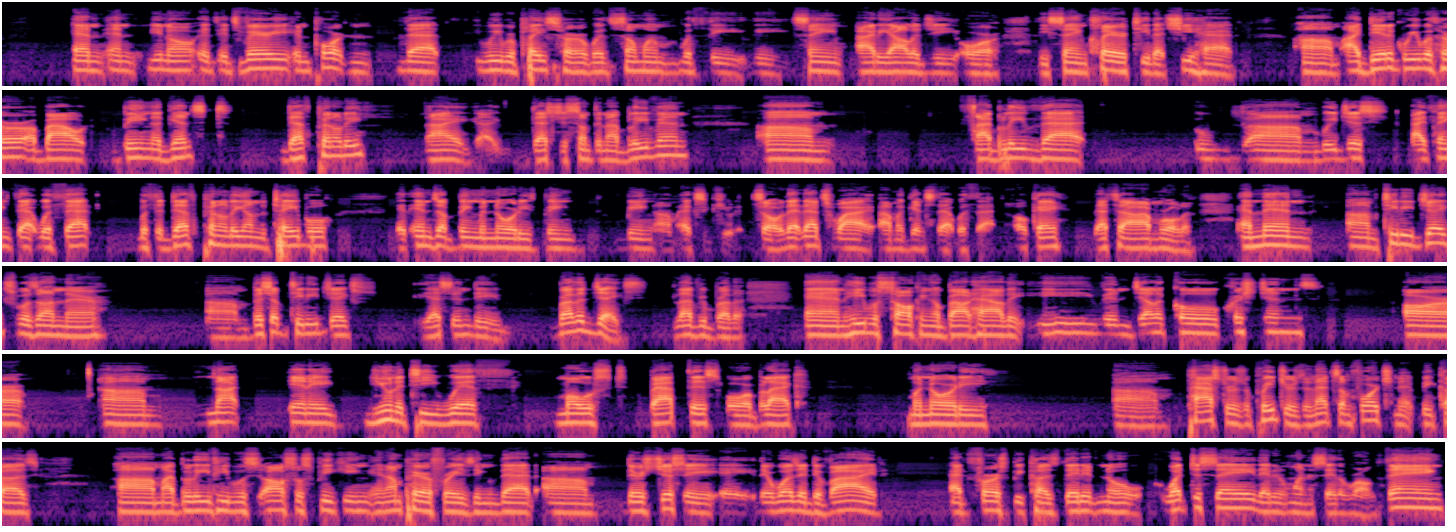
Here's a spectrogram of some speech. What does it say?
and and you know it's it's very important that we replace her with someone with the the same ideology or the same clarity that she had. Um, i did agree with her about being against death penalty. I, I that's just something i believe in. Um, i believe that um, we just i think that with that with the death penalty on the table it ends up being minorities being being um, executed. So that that's why I'm against that with that. Okay, that's how I'm rolling. And then um, T.D. Jakes was on there. Um, Bishop T.D. Jakes, yes indeed, brother Jakes, love you brother. And he was talking about how the evangelical Christians are um, not in a unity with most Baptist or black minority um, pastors or preachers, and that's unfortunate because um, I believe he was also speaking, and I'm paraphrasing that um, there's just a, a there was a divide at first because they didn't know what to say, they didn't want to say the wrong thing,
